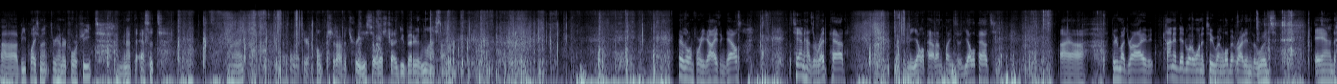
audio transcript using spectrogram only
Uh, B placement, 304 feet. I'm gonna have to S it. All right, that's that's here. oh, shit out of a tree, so let's try to do better than last time. There's one for you guys and gals. 10 has a red pad and a yellow pad. I'm playing to the yellow pads. I uh, threw my drive. It kind of did what I wanted to, went a little bit right into the woods. And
